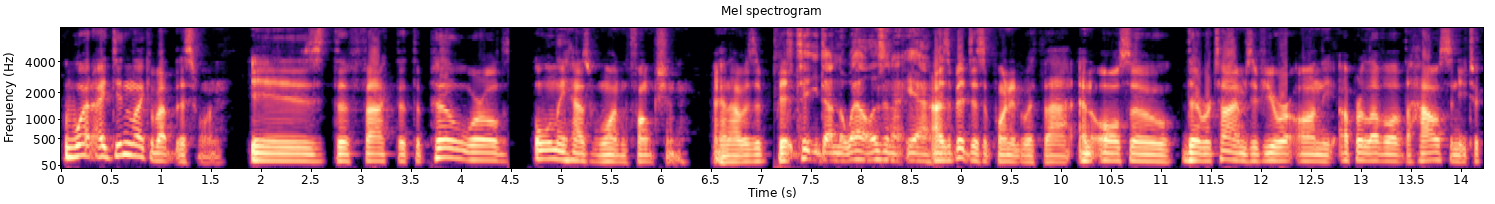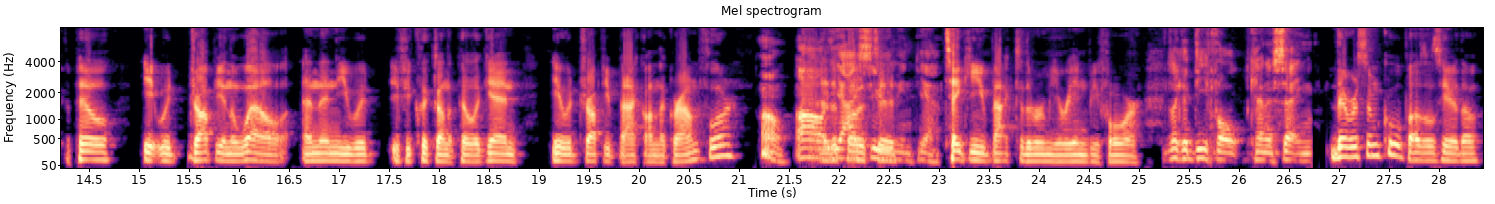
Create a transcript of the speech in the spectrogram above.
What I didn't like about this one is the fact that the pill world only has one function. And I was a To bit take you down the well, isn't it? Yeah. I was a bit disappointed with that. And also, there were times if you were on the upper level of the house and you took the pill, it would drop you in the well. And then you would, if you clicked on the pill again, it would drop you back on the ground floor, oh. Oh, as yeah. I opposed see what you to- mean. Yeah. taking you back to the room you were in before. Like a default kind of setting. There were some cool puzzles here, though.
